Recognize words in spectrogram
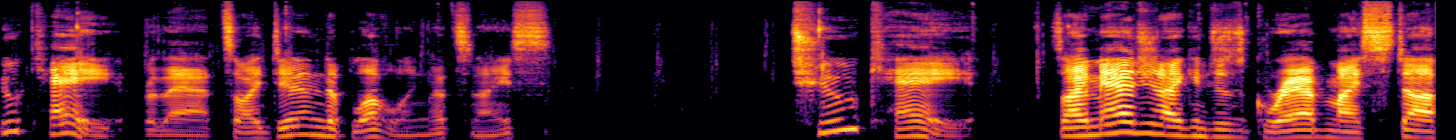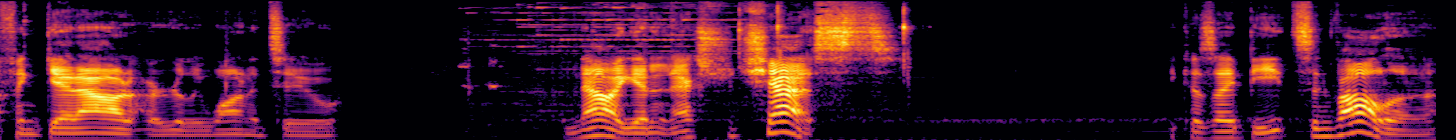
monster. 2k for that. So I did end up leveling. That's nice. 2k. So I imagine I can just grab my stuff and get out if I really wanted to. Now I get an extra chest. Because I beat Sinvala.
